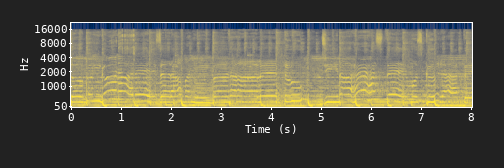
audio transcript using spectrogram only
तो गुनगुना ले, जरा मन बना ले। तू जीना है हँसते, मुस्कुराते।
